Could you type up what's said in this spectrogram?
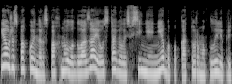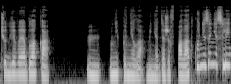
я уже спокойно распахнула глаза и уставилась в синее небо, по которому плыли причудливые облака. Не поняла, меня даже в палатку не занесли?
